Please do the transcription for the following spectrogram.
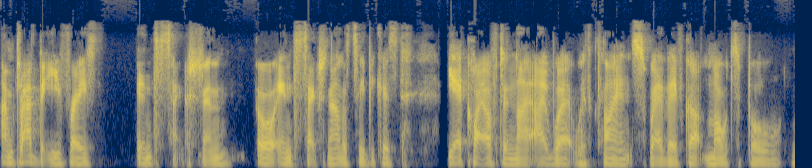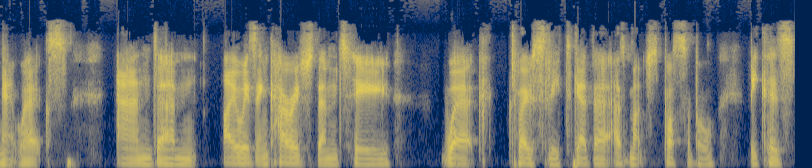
I'm glad that you've raised intersection or intersectionality because yeah quite often I, I, work with clients where they've got multiple networks and um, I always encourage them to work closely together as much as possible because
